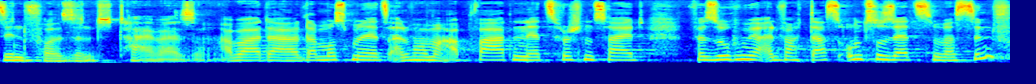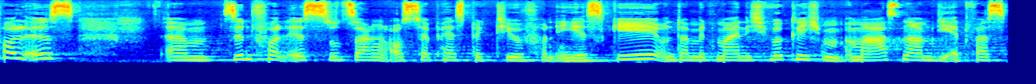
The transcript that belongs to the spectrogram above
sinnvoll sind teilweise. Aber da, da muss man jetzt einfach mal abwarten. In der Zwischenzeit versuchen wir einfach das umzusetzen, was sinnvoll ist. Ähm, sinnvoll ist sozusagen aus der Perspektive von ESG und damit meine ich wirklich Maßnahmen, die etwas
